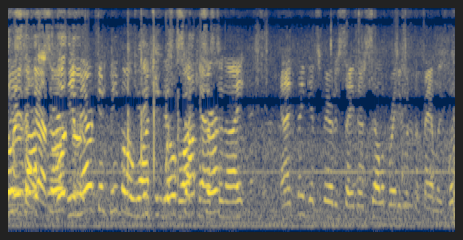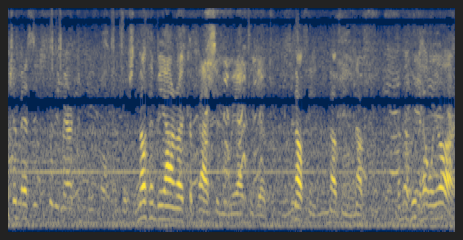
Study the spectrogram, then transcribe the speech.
what? people? Stop, Yeah, sir. The American people are watching this broadcast sir? tonight, and I think it's fair to say they're celebrating with the families. What's your message to the American people? There's nothing beyond our capacity when we act together. Nothing, nothing, nothing. Remember who the hell we are.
